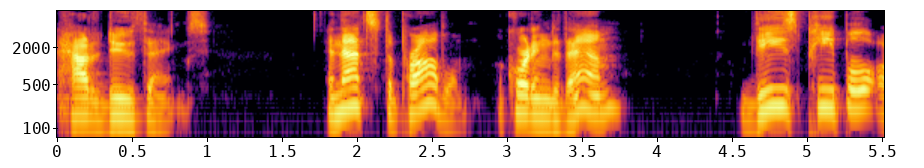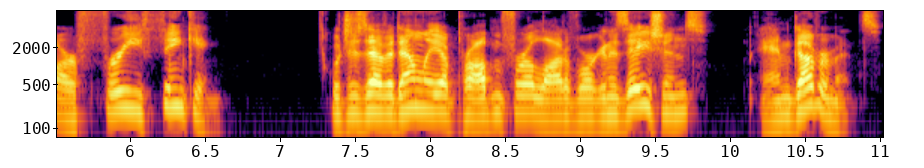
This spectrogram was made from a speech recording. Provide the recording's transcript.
how to do things. And that's the problem, according to them. These people are free thinking, which is evidently a problem for a lot of organizations and governments.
